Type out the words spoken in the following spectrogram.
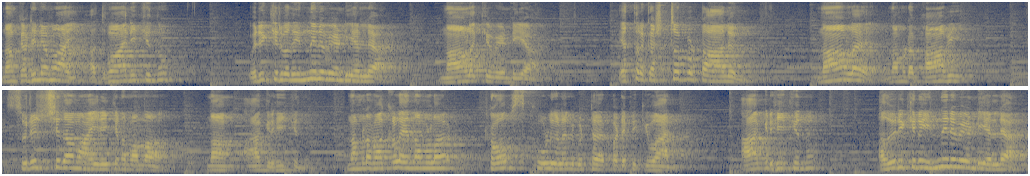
നാം കഠിനമായി അധ്വാനിക്കുന്നു. ഒരിക്കലും അത് ഇന്നിനു വേണ്ടിയല്ല നാളേക്ക് വേണ്ടിയാണ്. എത്ര കഷ്ടപ്പെട്ടാലും നാളെ നമ്മുടെ ഭാവി സുരക്ഷിതമായിരിക്കണമെന്ന് നാം ആഗ്രഹിക്കുന്നു. നമ്മുടെ മക്കളെ നമ്മൾ ടോപ്പ് സ്കൂളുകളിൽ വിട്ട് പഠിപ്പിക്കുവാൻ ആഗ്രഹിക്കുന്നു. അതൊരിക്കലും ഇന്നിനു വേണ്ടിയല്ല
